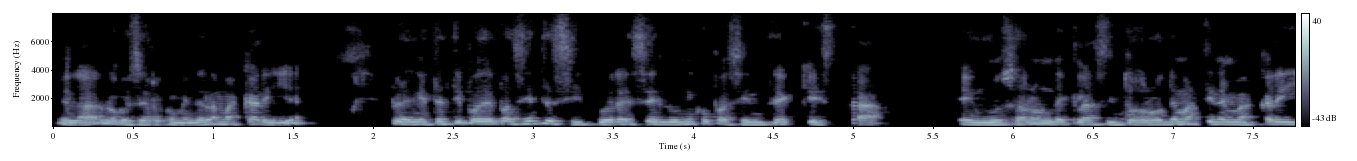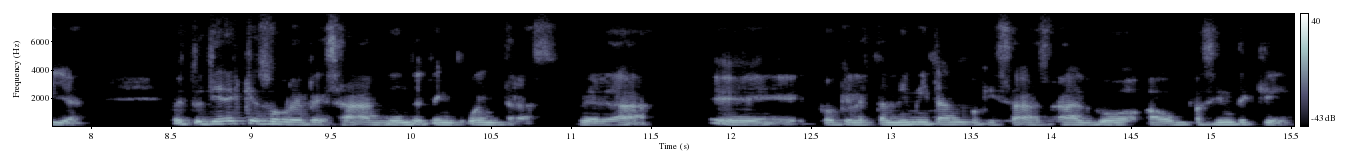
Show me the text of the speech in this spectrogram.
lo que se recomienda la mascarilla. Pero en este tipo de pacientes, si tú eres el único paciente que está en un salón de clase y todos los demás tienen mascarilla, pues tú tienes que sobrepesar dónde te encuentras, ¿verdad? Eh, porque le estás limitando quizás algo a un paciente que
